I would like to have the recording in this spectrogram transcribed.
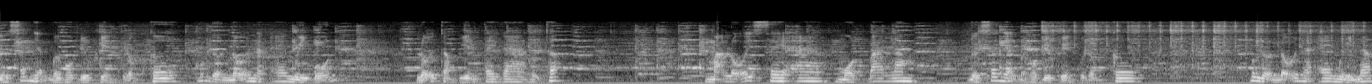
được xác nhận bởi hộp e điều khiển của động cơ, mức độ lỗi là E14 lỗi cảm biến tay ga nội thấp mã lỗi CA135 được xác nhận bởi hộp điều khiển của động cơ, mức độ lỗi là E15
